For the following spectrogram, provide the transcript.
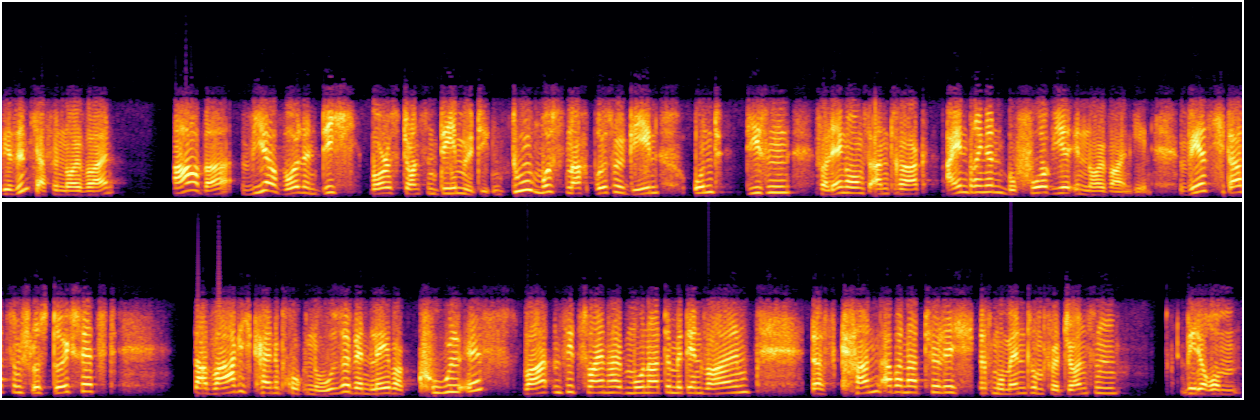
wir sind ja für Neuwahlen, aber wir wollen dich, Boris Johnson, demütigen. Du musst nach Brüssel gehen und diesen Verlängerungsantrag einbringen, bevor wir in Neuwahlen gehen. Wer sich da zum Schluss durchsetzt, da wage ich keine Prognose. Wenn Labour cool ist, warten sie zweieinhalb Monate mit den Wahlen. Das kann aber natürlich das Momentum für Johnson wiederum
